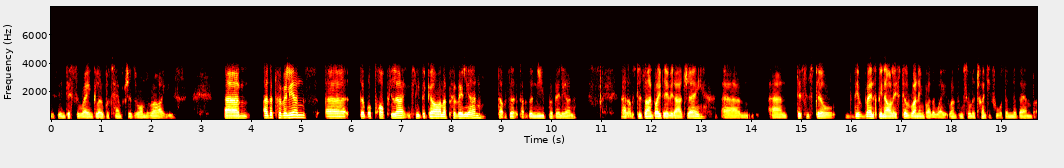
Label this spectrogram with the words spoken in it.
is in disarray and global temperatures are on the rise. Um, other pavilions uh, that were popular include the Ghana Pavilion. That was a that was a new pavilion. Uh, that was designed by David Adjaye. Um, and this is still, the Venice Biennale is still running, by the way. It runs until the 24th of November.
